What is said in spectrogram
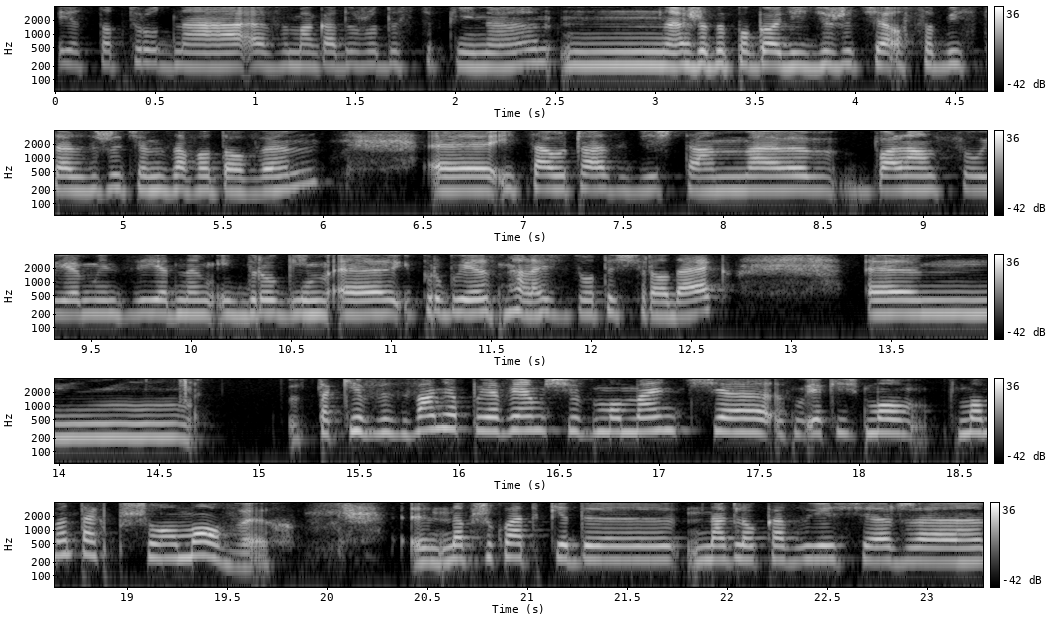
Jest to trudne, wymaga dużo dyscypliny, mm, żeby pogodzić życie osobiste z życiem zawodowym e, i cały czas gdzieś tam e, balansuję między jednym i drugim e, i próbuję znaleźć złoty środek takie wyzwania pojawiają się w momencie, w jakichś mo w momentach przełomowych. Na przykład, kiedy nagle okazuje się, że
